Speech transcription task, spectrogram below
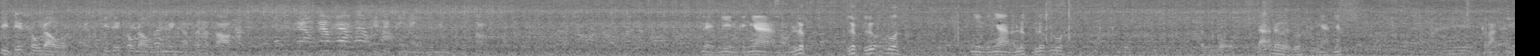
Chi tiết câu đầu chi tiết câu đầu bên mình là rất là to chi tiết câu đầu của mình rất to để nhìn cái nhà nó lực lực lượng luôn. Nhìn cái nhà nó lực lượng luôn. Tận bộ đã đời luôn cả nhà nhé. Đấy, các bạn nhìn.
